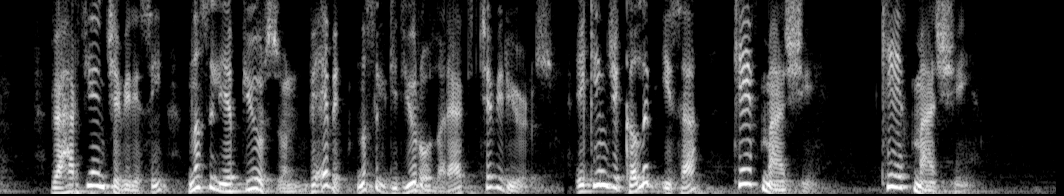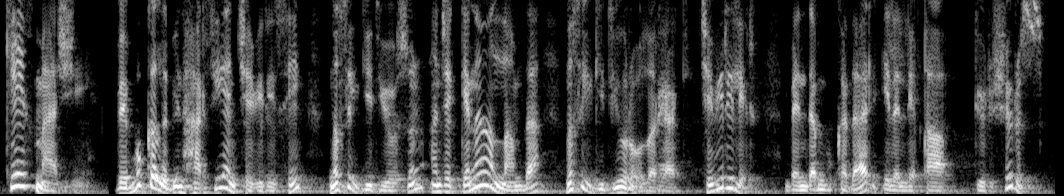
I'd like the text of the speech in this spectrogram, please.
Ve harfiyen çevirisi nasıl yapıyorsun ve evet nasıl gidiyor olarak çeviriyoruz. İkinci kalıp ise keyf maşi. Keyf maşi. Keyf maşi. Ve bu kalıbın harfiyen çevirisi nasıl gidiyorsun ancak genel anlamda nasıl gidiyor olarak çevrilir. Benden bu kadar. İle lika. Görüşürüz.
